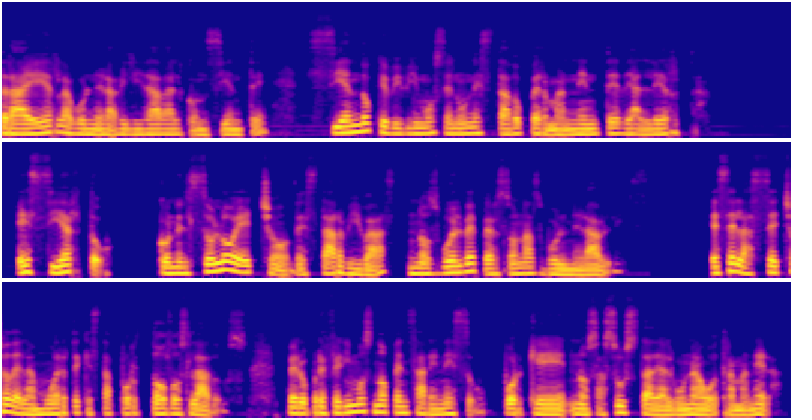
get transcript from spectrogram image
traer la vulnerabilidad al consciente siendo que vivimos en un estado permanente de alerta? Es cierto, con el solo hecho de estar vivas nos vuelve personas vulnerables. Es el acecho de la muerte que está por todos lados, pero preferimos no pensar en eso porque nos asusta de alguna u otra manera.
